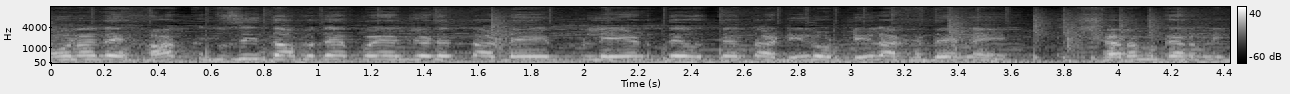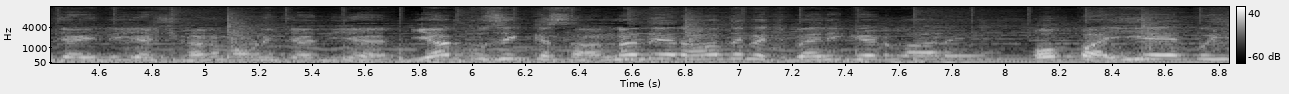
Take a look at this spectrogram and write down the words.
ਉਹਨਾਂ ਦੇ ਹੱਕ ਤੁਸੀਂ ਦਬਦੇ ਪਏ ਹੋ, ਜਿਹੜੇ ਤੁਹਾਡੇ ਪਲੇਟ ਦੇ ਉੱਤੇ ਤੁਹਾਡੀ ਰੋਟੀ ਰੱਖਦੇ ਨੇ। ਸ਼ਰਮ ਕਰਨੀ ਚਾਹੀਦੀ ਹੈ, ਸ਼ਰਮ ਆਉਣੀ ਚਾਹੀਦੀ ਹੈ। ਯਾਰ ਤੁਸੀਂ ਕਿਸਾਨਾਂ ਦੇ ਰਾਹ ਦੇ ਵਿੱਚ ਬੈਰੀਕੇਡ ਲਾ ਰਹੇ ਹੋ? ਉਹ ਭਾਈ, ਇਹ ਕੋਈ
